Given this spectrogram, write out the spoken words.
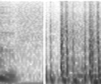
move!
